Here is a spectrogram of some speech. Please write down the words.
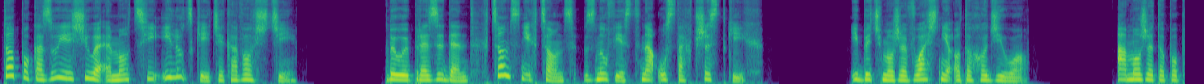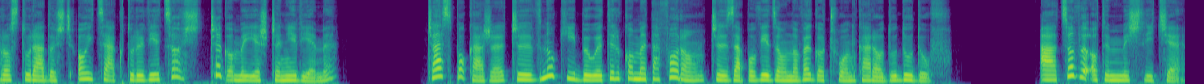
To pokazuje siłę emocji i ludzkiej ciekawości. Były prezydent, chcąc nie chcąc, znów jest na ustach wszystkich. I być może właśnie o to chodziło. A może to po prostu radość ojca, który wie coś, czego my jeszcze nie wiemy? Czas pokaże, czy wnuki były tylko metaforą, czy zapowiedzą nowego członka rodu Dudów. A co wy o tym myślicie?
